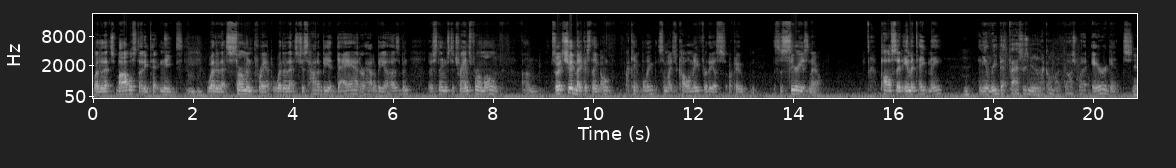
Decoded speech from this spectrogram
Whether that's Bible study techniques, Mhm. whether that's sermon prep, whether that's just how to be a dad or how to be a husband, there's things to transfer them on. Um, so it should make us think, oh, I can't believe that somebody's calling me for this. Okay, this is serious now. Paul said, imitate me. And you read that passage and you're like, oh my gosh, what an arrogance. Yeah.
